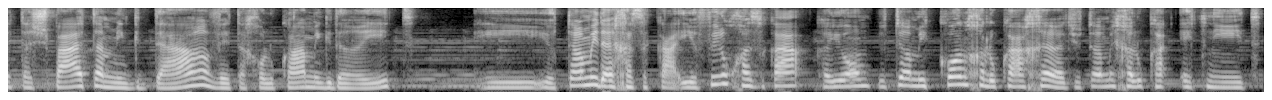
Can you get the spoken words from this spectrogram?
את השפעת המגדר ואת החלוקה המגדרית. היא יותר מדי חזקה, היא אפילו חזקה כיום יותר מכל חלוקה אחרת, יותר מחלוקה אתנית,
